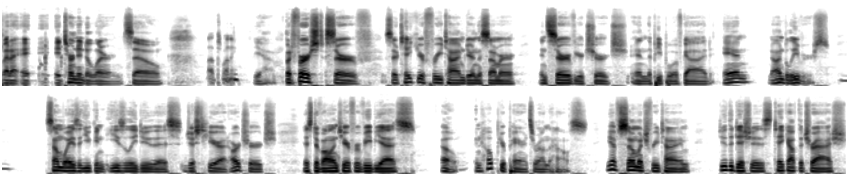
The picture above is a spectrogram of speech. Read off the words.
but I it, it turned into learn. So That's funny. yeah. But first, serve. So take your free time during the summer and serve your church and the people of God and non-believers. Some ways that you can easily do this just here at our church is to volunteer for VBS. Oh, and help your parents around the house. You have so much free time. Do the dishes, take out the trash,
